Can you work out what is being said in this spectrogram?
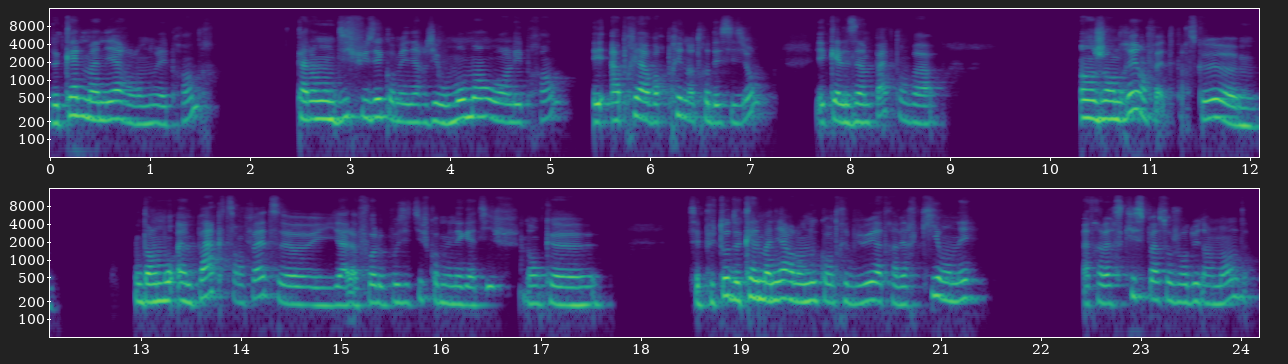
de quelle manière allons-nous les prendre Qu'allons-nous diffuser comme énergie au moment où on les prend et après avoir pris notre décision Et quels impacts on va engendrer en fait Parce que euh, dans le mot impact, en fait, euh, il y a à la fois le positif comme le négatif. Donc, euh, c'est plutôt de quelle manière allons-nous contribuer à travers qui on est, à travers ce qui se passe aujourd'hui dans le monde,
